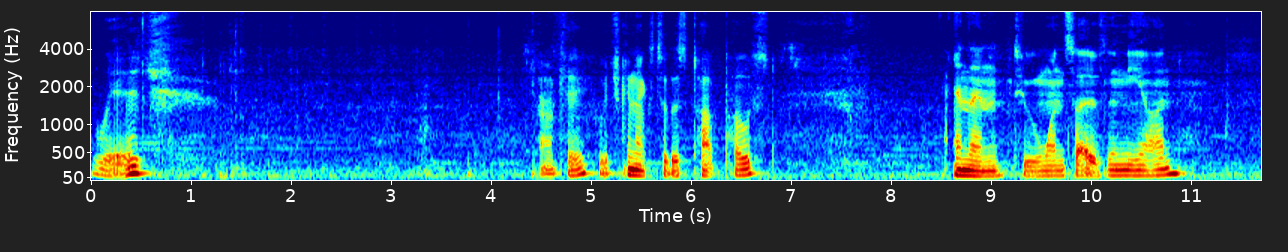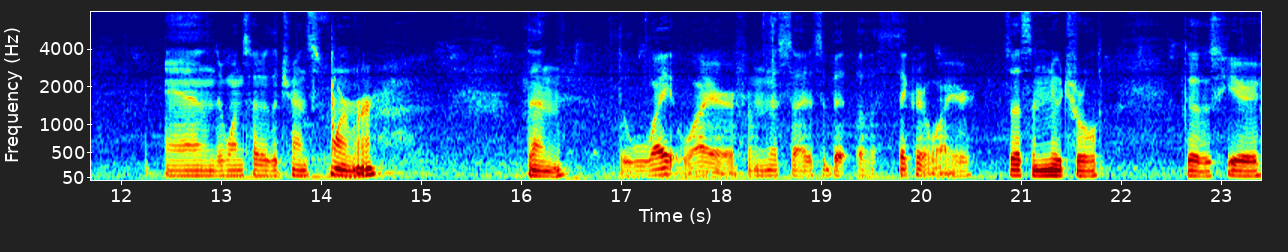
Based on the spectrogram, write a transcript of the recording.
which okay, which connects to this top post. And then to one side of the neon and one side of the transformer. Then the white wire from this side is a bit of a thicker wire so that's the neutral goes here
